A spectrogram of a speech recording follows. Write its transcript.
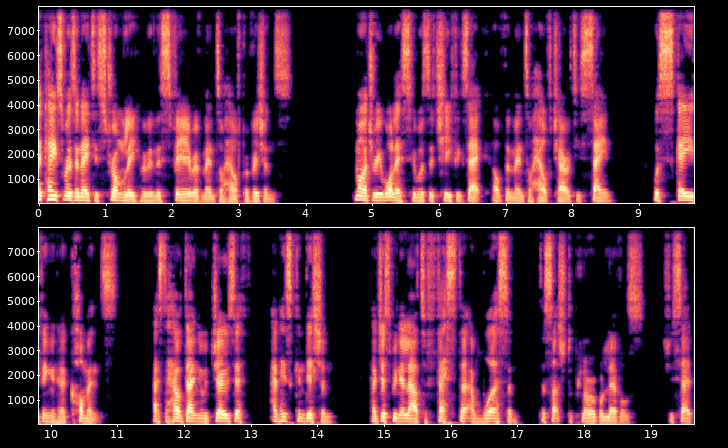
The case resonated strongly within the sphere of mental health provisions. Marjorie Wallace, who was the chief exec of the mental health charity SANE, was scathing in her comments as to how Daniel Joseph and his condition had just been allowed to fester and worsen to such deplorable levels. She said,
